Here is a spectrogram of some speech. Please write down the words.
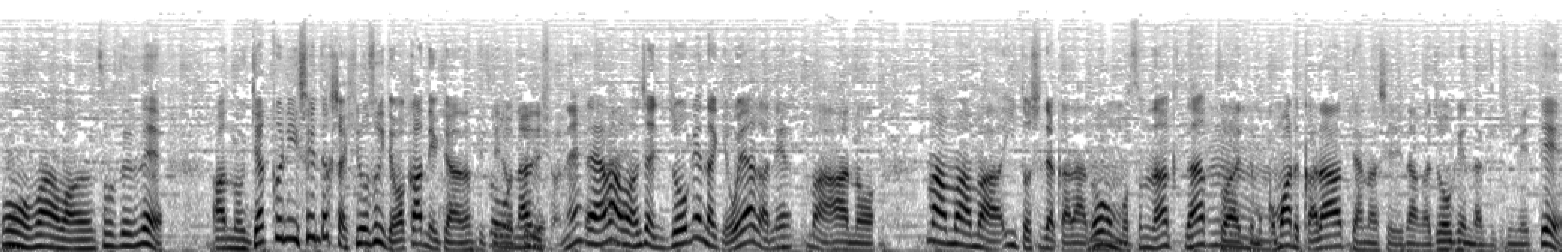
もう、まあまあ、そうですね。あの、逆に選択肢が広すぎて分かんねえみたいななってきてるそうなるでしょうねまあまあ、じゃあ上限だけ親がね、まああの、まあまあまあ、いい年だから、ローンもそんな長く長く取られても困るからって話で、なんか上限だけ決めて、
